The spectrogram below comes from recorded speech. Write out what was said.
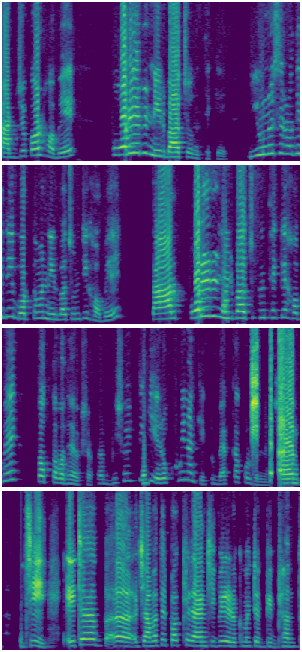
কার্যকর হবে পরের নির্বাচন থেকে। ইউনূসের অধীনেই বর্তমান নির্বাচনটি হবে। তার পরের নির্বাচন থেকে হবে তত্ত্বাবধায়ক সরকার। বিষয়টি কি এরকমই নাকি? একটু ব্যাখ্যা করবেন? জি, এটা জামাতের পক্ষের আইনজীবীরা এরকম একটা বিভ্রান্ত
